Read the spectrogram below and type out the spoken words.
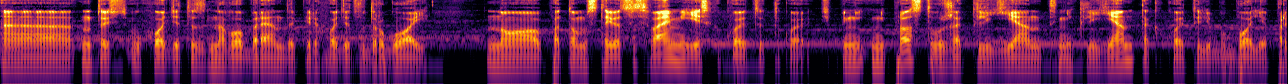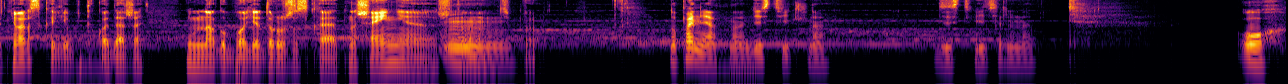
э, ну, то есть уходит из одного бренда, переходит в другой, но потом остается с вами, есть какое-то такое, типа, не, не просто уже клиент, не клиент, а какое-то либо более партнерское, либо такое даже немного более дружеское отношение, что, М. типа, Ну, понятно, действительно. Действительно. Ох.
